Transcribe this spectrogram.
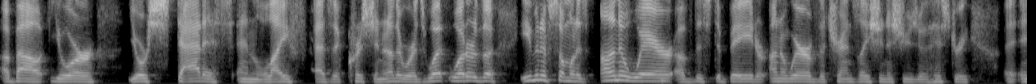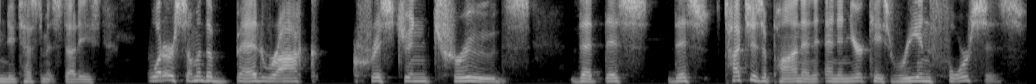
about your your status and life as a Christian. In other words, what what are the even if someone is unaware of this debate or unaware of the translation issues or the history uh, in New Testament studies, what are some of the bedrock Christian truths that this this touches upon and, and in your case reinforces?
